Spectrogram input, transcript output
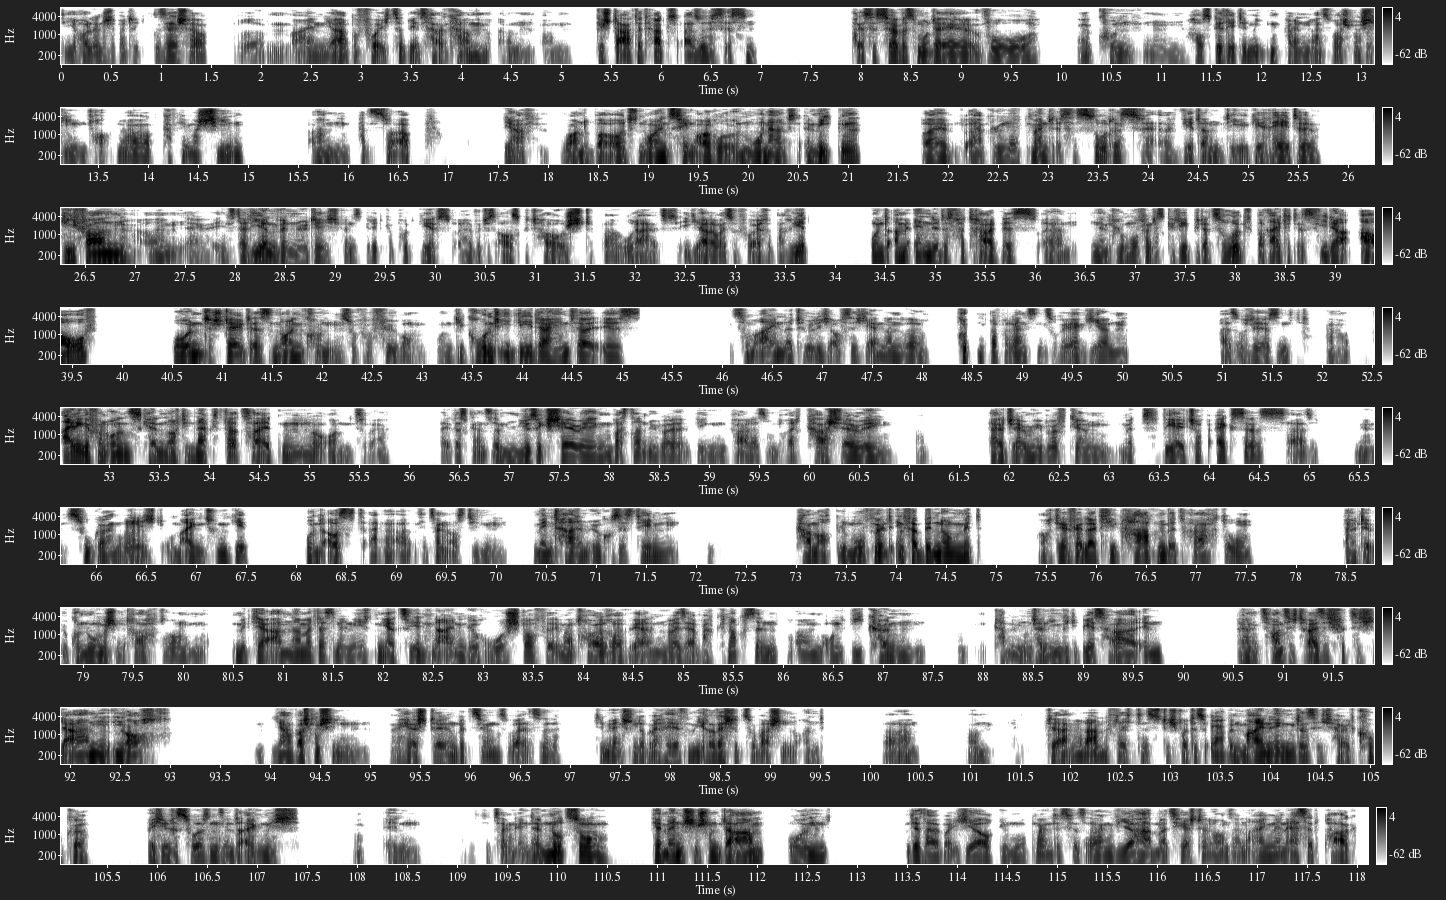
die holländische Vertriebsgesellschaft, ähm, ein Jahr bevor ich zur BSH kam, ähm, ähm, gestartet hat. Also es ist ein Service-Modell, wo äh, Kunden Hausgeräte mieten können, also Waschmaschinen, Trockner, Kaffeemaschinen. Ähm, kannst du ab ja, roundabout 19 Euro im Monat äh, mieten. Bei äh, Blue Movement ist es so, dass äh, wir dann die Geräte liefern, ähm, äh, installieren, wenn nötig. Wenn das Gerät kaputt geht, äh, wird es ausgetauscht äh, oder halt idealerweise vorher repariert. Und am Ende des Vertrages ähm, nimmt Blumofen das Gerät wieder zurück, bereitet es wieder auf und stellt es neuen Kunden zur Verfügung. Und die Grundidee dahinter ist, zum einen natürlich auf sich ändernde Kundenpräferenzen zu reagieren. Also wir sind, äh, einige von uns kennen noch die Napster-Zeiten und äh, das ganze Music Sharing, was dann überging, gerade so im Bereich Carsharing, äh, Jeremy Rifkin mit The Age of Access, also einen Zugang, wo nicht um Eigentum geht und aus äh, sozusagen aus diesem mentalen Ökosystem kam auch Blue Movement in Verbindung mit auch der relativ harten Betrachtung, äh, der ökonomischen Betrachtung mit der Annahme, dass in den nächsten Jahrzehnten einige Rohstoffe immer teurer werden, weil sie einfach knapp sind. Ähm, und wie können, kann ein Unternehmen wie die BSH in 20, 30, 40 Jahren noch ja, Waschmaschinen herstellen, beziehungsweise den Menschen dabei helfen, ihre Wäsche zu waschen. Und äh, der eine oder andere vielleicht das Stichwort des Urban Mining, dass ich halt gucke, welche Ressourcen sind eigentlich in sozusagen in der Nutzung der Menschen schon da und deshalb hier auch die Movement, dass wir sagen, wir haben als Hersteller unseren eigenen Asset Park,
